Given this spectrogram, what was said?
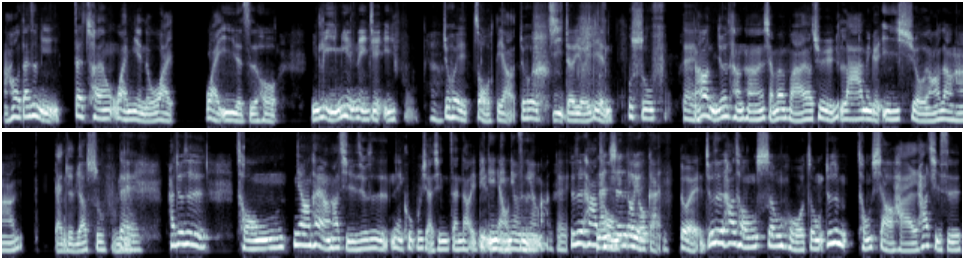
然后但是你在穿外面的外外衣了之后，你里面那件衣服嗯。就会皱掉，就会挤得有一点不舒服，对，然后你就常常想办法要去拉那个衣袖，然后让它感觉比较舒服一点。对。它就是从尿到太阳，它其实就是内裤不小心沾到一点一点点尿尿嘛，对。就是他从男生都有感，对，就是他从生活中，就是从小孩，他其实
